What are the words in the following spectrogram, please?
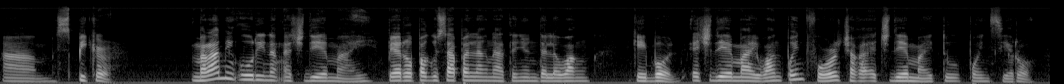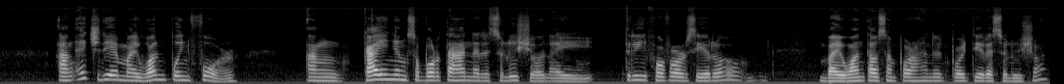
um, speaker. Maraming uri ng HDMI, pero pag-usapan lang natin yung dalawang cable, HDMI 1.4 tsaka HDMI 2.0. Ang HDMI 1.4 ang kaya niyang suportahan na resolution ay 3440 by 1440 resolution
